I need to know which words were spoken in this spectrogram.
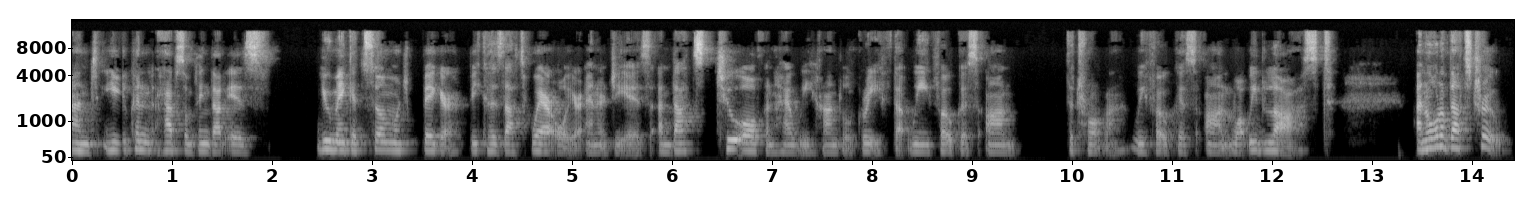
And you can have something that is, you make it so much bigger because that's where all your energy is. And that's too often how we handle grief, that we focus on the trauma, we focus on what we've lost. And all of that's true,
